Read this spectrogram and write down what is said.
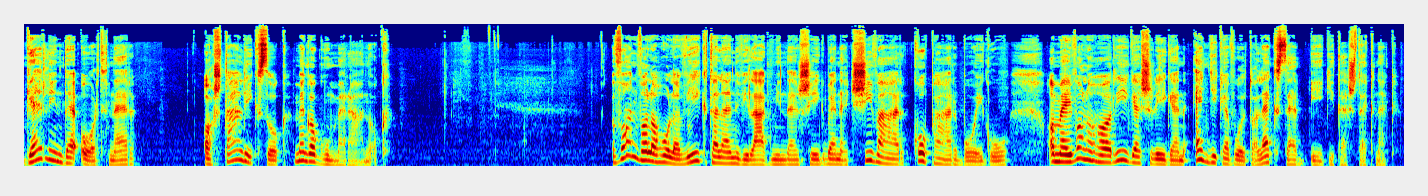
Gerlinde Ortner A stálixok meg a gummeránok Van valahol a végtelen világ mindenségben egy sivár, kopár bolygó, amely valaha réges-régen egyike volt a legszebb égitesteknek.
